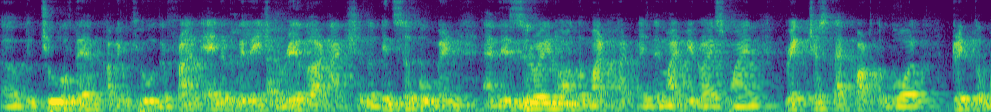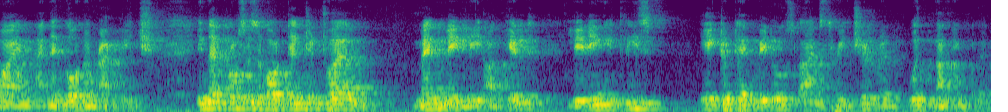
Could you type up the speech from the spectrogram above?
uh, with two of them coming through the front end of the village, the rear guard action, the pincer movement, and they zero in on the mud hut, there might be rice wine, break just that part of the wall, drink the wine, and then go on a rampage. In that process, about 10 to 12 men mainly are killed, leaving at least 8 to 10 widows times 3 children with nothing for them.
